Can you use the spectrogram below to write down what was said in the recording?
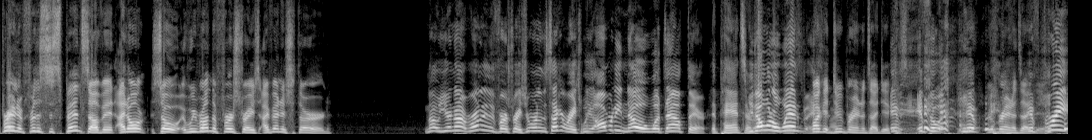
Brandon, for the suspense of it, I don't. So we run the first race. I finished third. No, you're not running the first race. You're running the second race. We already know what's out there. the pants are. You don't want to win. Fuck it, do Brandon's idea. If, if the if, do Brandon's idea. if three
